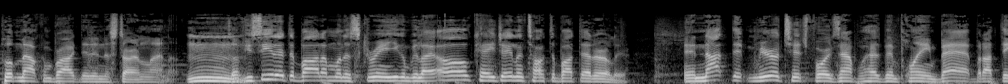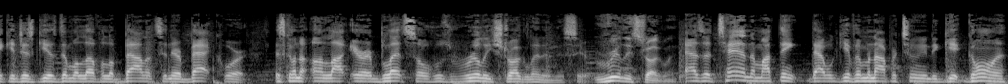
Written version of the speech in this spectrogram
Put Malcolm Brogdon in the starting lineup. Mm. So if you see it at the bottom of the screen, you're gonna be like, "Oh, okay." Jalen talked about that earlier. And not that Mirotic, for example, has been playing bad, but I think it just gives them a level of balance in their backcourt. It's going to unlock Eric Bledsoe, who's really struggling in this series. Really struggling. As a tandem, I think that would give him an opportunity to get going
